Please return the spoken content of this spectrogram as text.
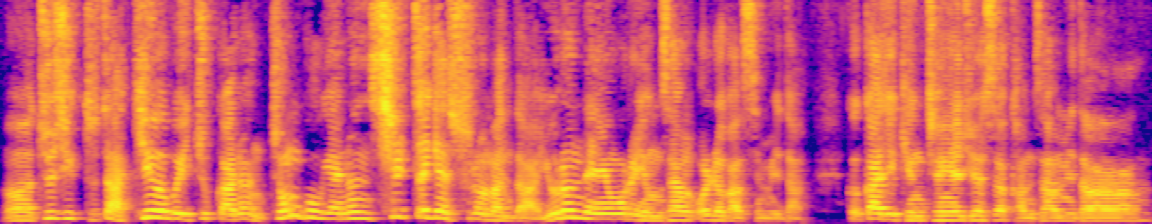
어, 주식 투자 기업의 주가는 종국에는 실적에 수렴한다. 이런 내용으로 영상을 올려봤습니다. 끝까지 경청해 주셔서 감사합니다.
